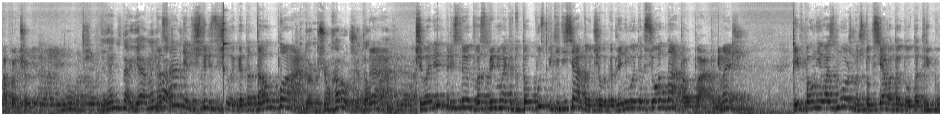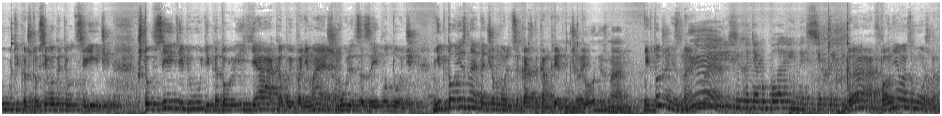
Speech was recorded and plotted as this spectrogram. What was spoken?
А про что? Ну, вообще, Я не знаю, я, ну не На важно. самом деле 400 человек это толпа. Да, причем хорошая толпа. Да. Человек перестает воспринимать эту толпу с 50 человека. Для него это все одна толпа, понимаешь? И вполне возможно, что вся вот эта вот атрибутика, что все вот эти вот свечи, что все эти люди, которые якобы, понимаешь, молятся за его дочь. Никто не знает, о чем молится каждый конкретный Никто человек. не знает. Никто же не знает. Нет. Молились ли хотя бы половина из всех этих? Да, вполне возможно.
